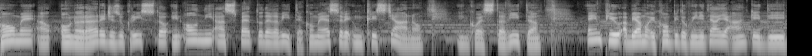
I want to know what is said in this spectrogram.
come onorare Gesù Cristo in ogni aspetto della vita, come essere un cristiano in questa vita. E in più abbiamo il compito qui in Italia anche di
